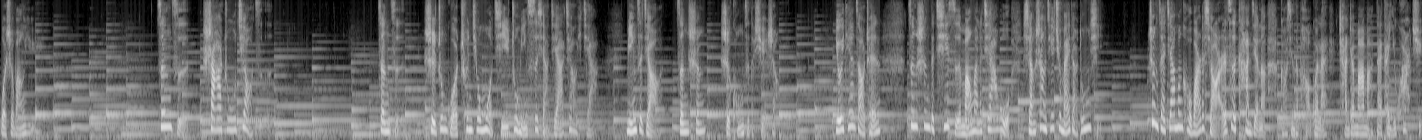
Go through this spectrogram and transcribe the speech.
我是王宇。曾子杀猪教子。曾子是中国春秋末期著名思想家、教育家，名字叫曾生，是孔子的学生。有一天早晨。曾生的妻子忙完了家务，想上街去买点东西。正在家门口玩的小儿子看见了，高兴地跑过来，缠着妈妈带他一块儿去。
